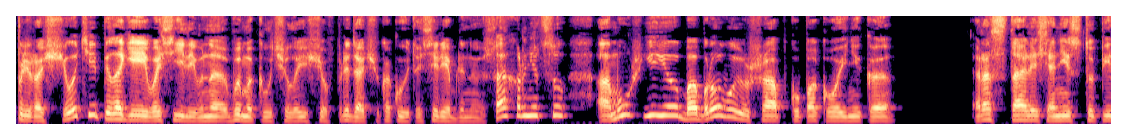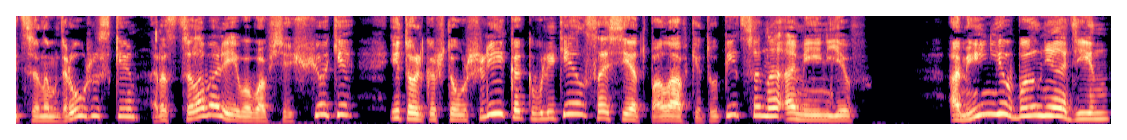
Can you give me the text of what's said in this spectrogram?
При расчете Пелагея Васильевна вымоклочила еще в придачу какую-то серебряную сахарницу, а муж ее — бобровую шапку покойника. Расстались они с Тупицыным дружески, расцеловали его во все щеки и только что ушли, как влетел сосед по лавке Тупицына Аминьев. Аминьев был не один.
